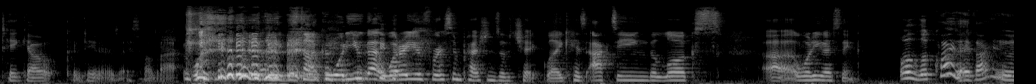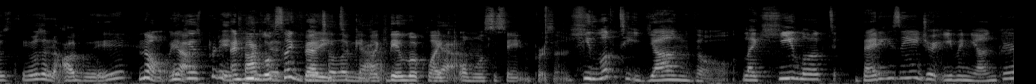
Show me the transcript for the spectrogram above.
takeout containers. I saw that. what do you got? What are your first impressions of Chic? Like his acting, the looks. Uh, what do you guys think? Well, look wise, I thought he was. He wasn't ugly. No, Like, yeah, he's pretty and he looks like Betty to to, me. at. Like they look like Yeah. almost the same person. he looked young though like he looked betty's age or even younger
